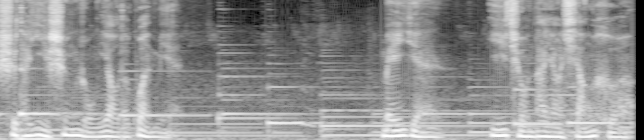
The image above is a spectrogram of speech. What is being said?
是他一生荣耀的冠冕。眉眼依旧那样祥和，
